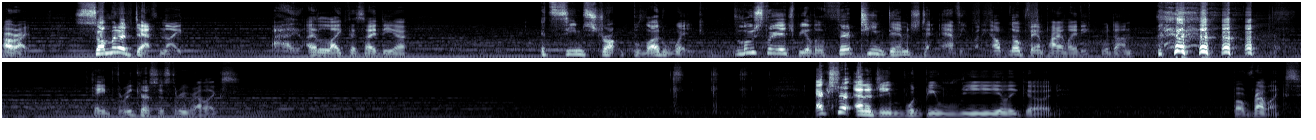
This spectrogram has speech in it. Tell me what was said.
Alright. Summon a Death Knight. I, I like this idea. It seems strong. Blood Wake. Lose 3 HP, deal 13 damage to everybody. Oh, nope, Vampire Lady. We're done. Gain 3 curses, 3 relics. Extra energy would be really good. But relics.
